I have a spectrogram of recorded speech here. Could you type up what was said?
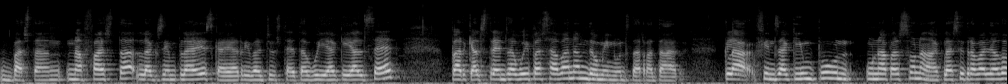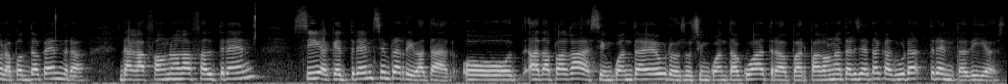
bastant nefasta. L'exemple és que he arribat justet avui aquí al 7 perquè els trens avui passaven amb 10 minuts de retard. Clar, fins a quin punt una persona de classe treballadora pot dependre d'agafar o no agafar el tren si aquest tren sempre arriba tard? O ha de pagar 50 euros o 54 per pagar una targeta que dura 30 dies?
